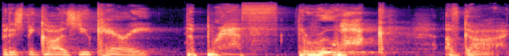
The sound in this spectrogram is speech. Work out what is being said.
But it's because you carry the breath, the ruach of God.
